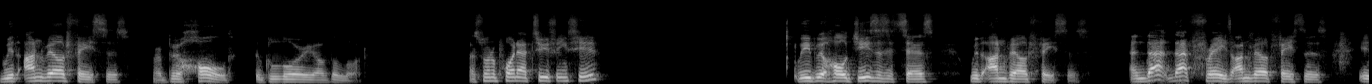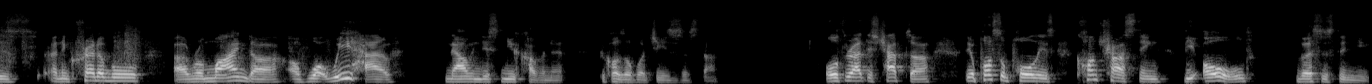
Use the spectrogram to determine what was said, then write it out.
with unveiled faces, or behold the glory of the Lord. I just want to point out two things here. We behold Jesus, it says, with unveiled faces. And that, that phrase, unveiled faces, is an incredible uh, reminder of what we have now in this new covenant because of what Jesus has done. All throughout this chapter, the Apostle Paul is contrasting the old versus the new,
